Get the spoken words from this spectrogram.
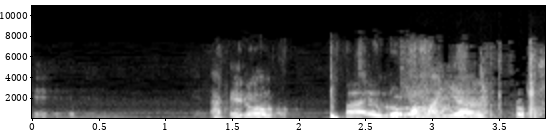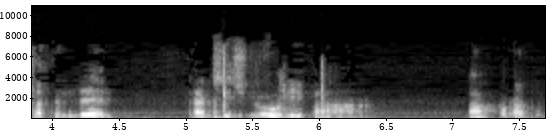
eh, eta gero, ba, Europa mailan proposatzen den transizio hori, ba, ba, jorratu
